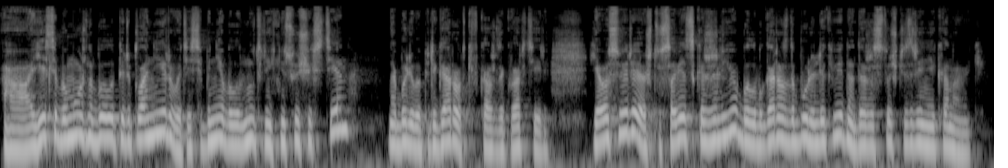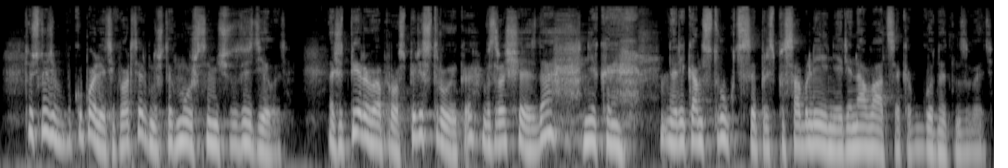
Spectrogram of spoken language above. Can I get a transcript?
А если бы можно было перепланировать, если бы не было внутренних несущих стен – были бы перегородки в каждой квартире. Я вас уверяю, что советское жилье было бы гораздо более ликвидно даже с точки зрения экономики. То есть люди бы покупали эти квартиры, потому что их можешь с ними что-то сделать. Значит, первый вопрос. Перестройка, возвращаясь, да, некая реконструкция, приспособление, реновация, как угодно это называть.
